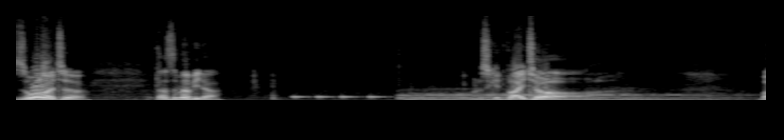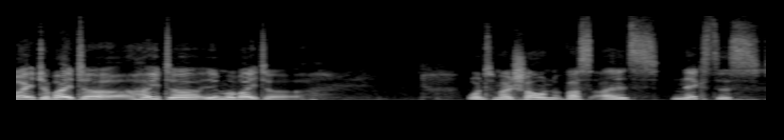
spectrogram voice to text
So, Leute. Da sind wir wieder. Und es geht weiter. Weiter, weiter. Heiter, immer weiter. Und mal schauen, was als nächstes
